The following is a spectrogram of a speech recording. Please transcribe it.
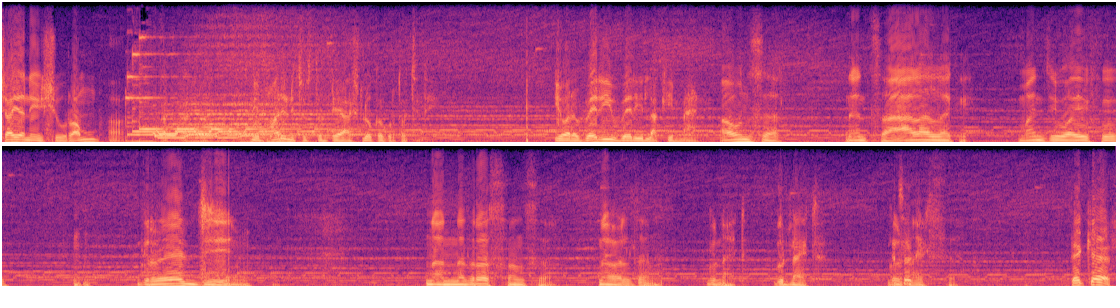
శయనేషు రంభ. నీ భార్యని చూస్తుంటే ఆ శ్లోక గుర్తొచ్చింది. You are very very lucky man అవును సార్ నేను చాలా లకి మంచి వైఫ్ గ్రేట్ జీమ్ నా నిద్ర వస్తుంది సార్. నేను వెళ్తాను. Good night good night good night sir take care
